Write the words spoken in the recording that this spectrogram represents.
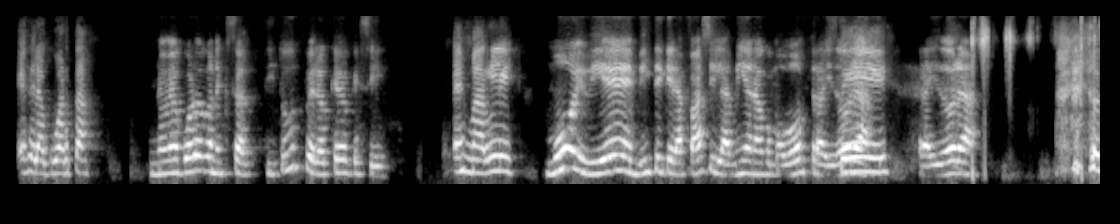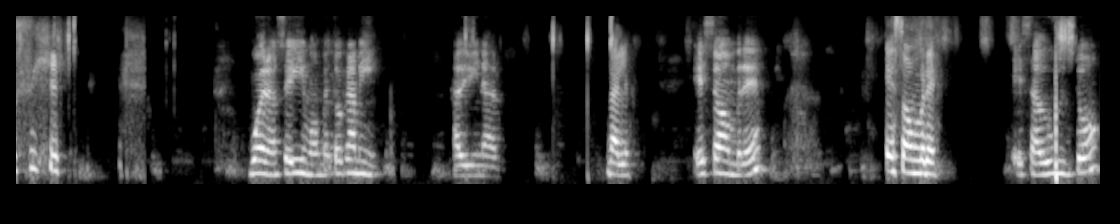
Es de la cuarta. No me acuerdo con exactitud, pero creo que sí. Es Marley. Muy bien, viste que era fácil la mía, no como vos, traidora. Sí. Traidora. sí. Bueno, seguimos, me toca a mí adivinar. Dale. Es hombre, Es hombre. es adulto,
